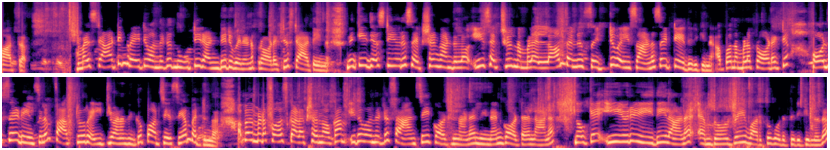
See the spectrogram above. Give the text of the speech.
മാത്രം. നമ്മൾ സ്റ്റാർട്ടിംഗ് റേറ്റ് വന്നിട്ട് നൂറ്റി രണ്ട് രൂപയിലാണ് പ്രോഡക്റ്റ് സ്റ്റാർട്ട് ചെയ്യുന്നത് നിങ്ങൾക്ക് ഈ ജസ്റ്റ് ഈ ഒരു സെക്ഷൻ കണ്ടല്ലോ ഈ സെക്ഷനിൽ നമ്മളെല്ലാം തന്നെ സെറ്റ് വൈസ് ആണ് സെറ്റ് ചെയ്തിരിക്കുന്നത് അപ്പോൾ നമ്മുടെ പ്രോഡക്റ്റ് ഹോൾസെയിൽ ഡീൽസിലും ഫാക്ടറി റേറ്റിലുമാണ് നിങ്ങൾക്ക് പർച്ചേസ് ചെയ്യാൻ പറ്റുന്നത്. അപ്പോൾ നമ്മുടെ ഫസ്റ്റ് കളക്ഷൻ നോക്കാം. ഇത് വന്നിട്ട് ഫാൻസി കോട്ടൺ ആണ് ലിനൻ കോട്ടണിലാണ് നോക്കിയ ഈ ഒരു രീതിയിലാണ് എംബ്രോയിഡറി വർക്ക് കൊടുത്തിരിക്കുന്നത്.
